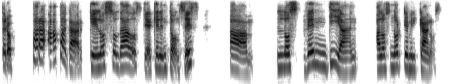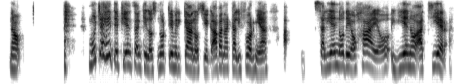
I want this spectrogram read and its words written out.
pero para apagar que los soldados de aquel entonces um, los vendían a los norteamericanos. Now, mucha gente piensa que los norteamericanos llegaban a California ah, saliendo de Ohio y vino a tierra,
